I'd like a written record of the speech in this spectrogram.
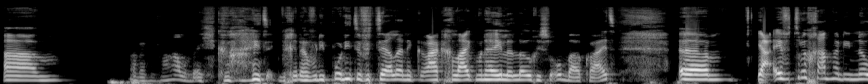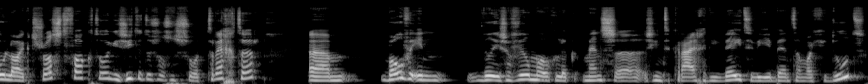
um, nou ben ik mijn verhaal een beetje kwijt. Ik begin over die pony te vertellen en ik raak gelijk mijn hele logische opbouw kwijt. Um, ja, even teruggaand naar die no-like-trust factor. Je ziet het dus als een soort trechter. Um, bovenin wil je zoveel mogelijk mensen zien te krijgen die weten wie je bent en wat je doet.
